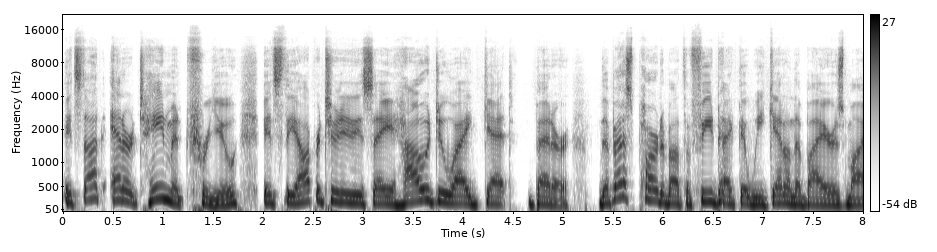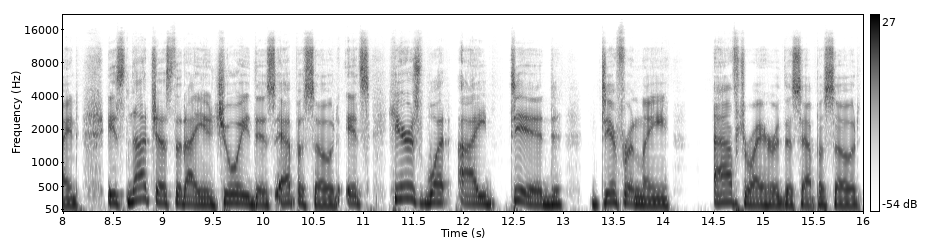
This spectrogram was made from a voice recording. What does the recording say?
It's not entertainment for you. It's the opportunity to say, how do I get better? The best part about the feedback that we get on the buyer's mind is not just that I enjoyed this episode. It's here's what I did differently after I heard this episode.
